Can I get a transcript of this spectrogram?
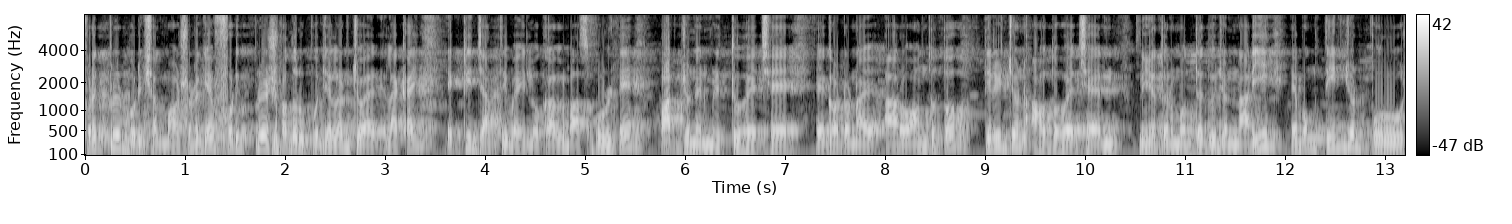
ফরিদপুরের বরিশাল মহাসড়কে ফরিদপুরের সদর উপজেলার জয়ের এলাকায় একটি যাত্রীবাহী লোকাল বাস উল্টে পাঁচজনের মৃত্যু হয়েছে। এ ঘটনায় আরও অন্তত তিরিশ জন আহত হয়েছেন। নিহতের মধ্যে দুজন নারী এবং তিনজন পুরুষ।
